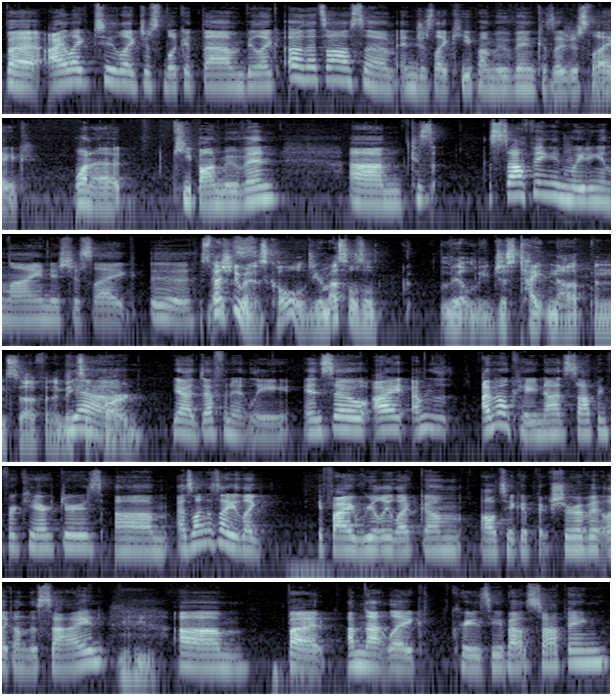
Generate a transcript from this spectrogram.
but i like to like just look at them and be like oh that's awesome and just like keep on moving because i just like want to keep on moving um because stopping and waiting in line is just like ugh, Especially when it's cold. Your muscles will just tighten up and stuff, and it makes it hard. Yeah, definitely. And so I I'm I'm okay not stopping for characters. Um, as long as I like, if I really like them, I'll take a picture of it like on the side. Mm-hmm. Um, but I'm not like crazy about stopping.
